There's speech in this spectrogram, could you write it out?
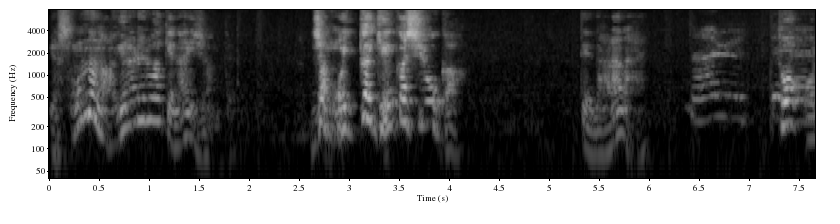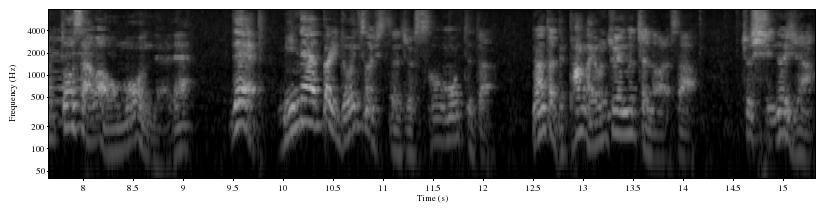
いやそんなのあげられるわけないじゃんって。じゃあもう一回喧嘩しようか。ってならない？なるって。とお父さんは思うんだよね。でみんなやっぱりドイツの人たちはそう思ってた。なんたってパンが4兆円になっちゃうんだからさちょっとしんどいじゃん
